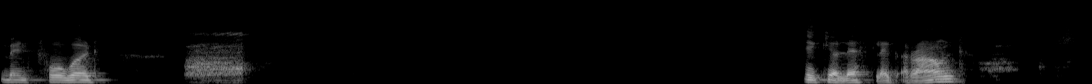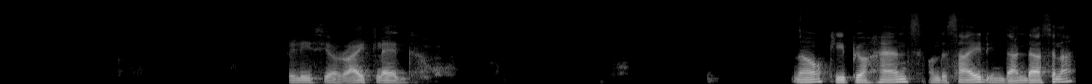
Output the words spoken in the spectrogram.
Bend forward. Take your left leg around. Release your right leg. Now keep your hands on the side in Dandasana.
